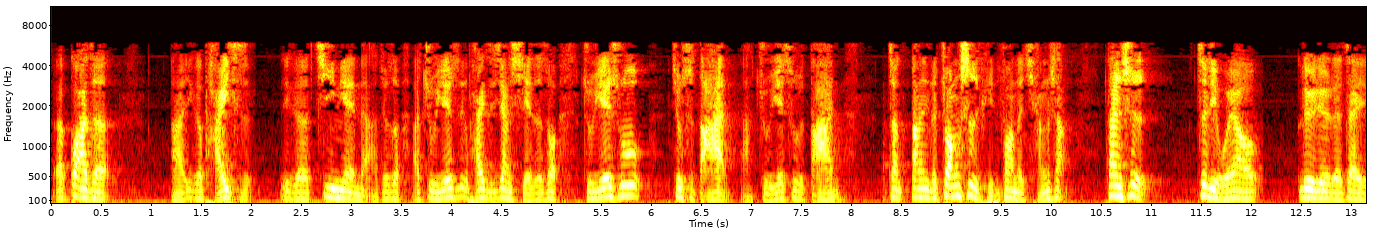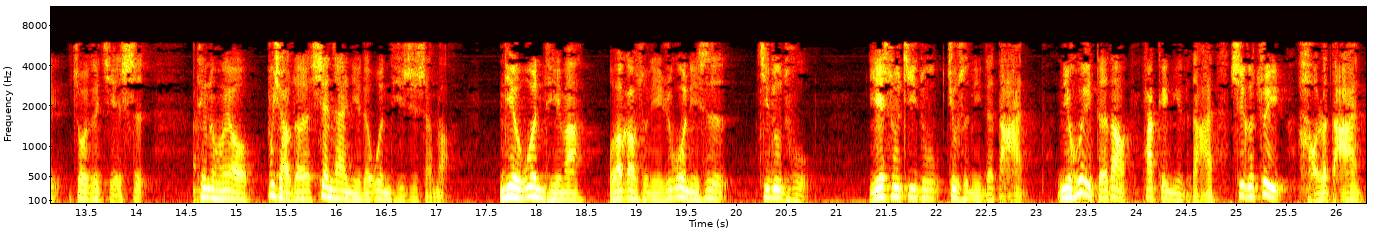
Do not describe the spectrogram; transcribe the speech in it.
呃，挂着啊一个牌子，一个纪念的，就是说啊，主耶稣这个牌子这样写着说，主耶稣就是答案啊，主耶稣的答案，当当一个装饰品放在墙上。但是这里我要略略的再做一个解释，听众朋友不晓得现在你的问题是什么？你有问题吗？我要告诉你，如果你是基督徒，耶稣基督就是你的答案，你会得到他给你的答案，是一个最好的答案。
